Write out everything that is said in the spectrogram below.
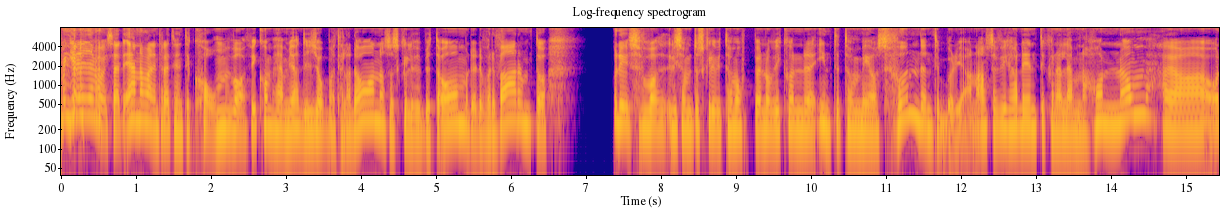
Men grejen var ju så här, en av anledningarna till att vi inte kom var att vi kom hem, jag hade jobbat hela dagen och så skulle vi byta om och det hade varit varmt. Och Och det var, liksom, då skulle vi ta moppen och vi kunde inte ta med oss hunden till början. Alltså vi hade inte kunnat lämna honom. Uh, och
